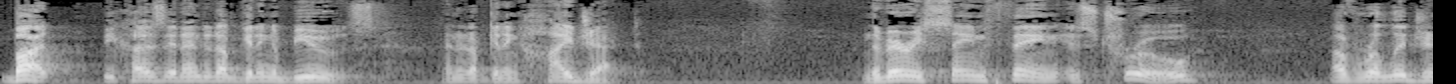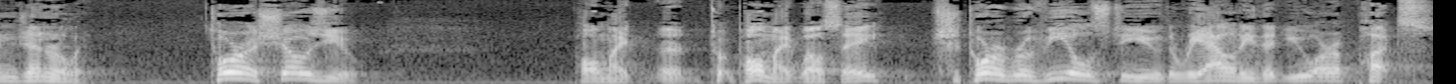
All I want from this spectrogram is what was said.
but because it ended up getting abused, ended up getting hijacked. And the very same thing is true of religion generally. Torah shows you, Paul might, uh, Paul might well say, Torah reveals to you the reality that you are a putz.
